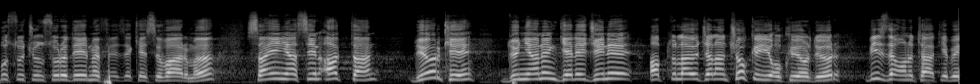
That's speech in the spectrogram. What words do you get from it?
Bu suç unsuru değil mi? Fezlekesi var mı? Sayın Yasin Aktan diyor ki dünyanın geleceğini Abdullah Öcalan çok iyi okuyor diyor. Biz de onu takip ediyoruz.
